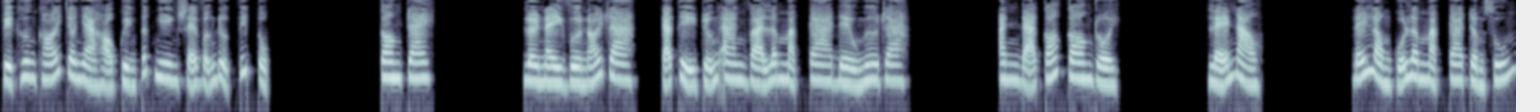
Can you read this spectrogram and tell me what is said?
việc hương khói cho nhà họ quyền tất nhiên sẽ vẫn được tiếp tục. Con trai Lời này vừa nói ra, cả thị trưởng An và Lâm Mặc Ca đều ngơ ra. Anh đã có con rồi. Lẽ nào? Đáy lòng của Lâm Mặc Ca trầm xuống,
